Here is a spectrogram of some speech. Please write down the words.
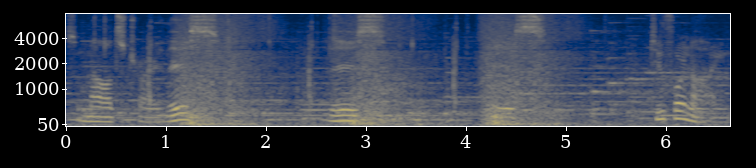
So now let's try this, this, this. Two four nine.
